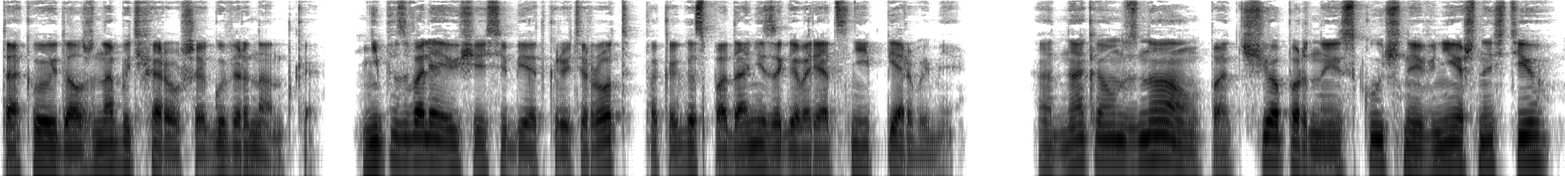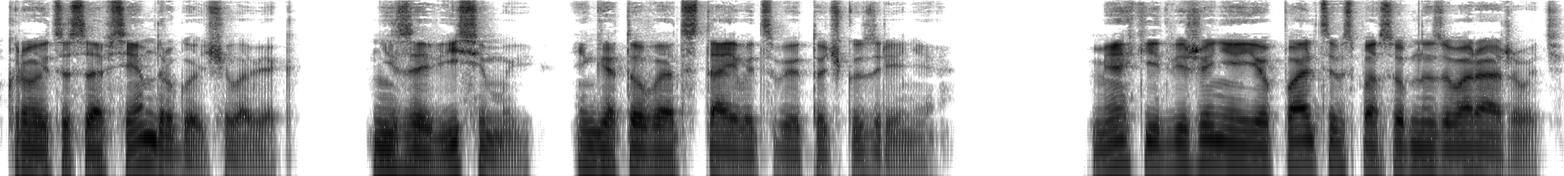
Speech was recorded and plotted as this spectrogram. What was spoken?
Такой должна быть хорошая гувернантка, не позволяющая себе открыть рот, пока господа не заговорят с ней первыми. Однако он знал, под чопорной и скучной внешностью кроется совсем другой человек. Независимый и готовый отстаивать свою точку зрения. Мягкие движения ее пальцев способны завораживать.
